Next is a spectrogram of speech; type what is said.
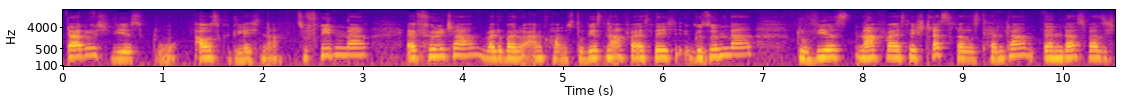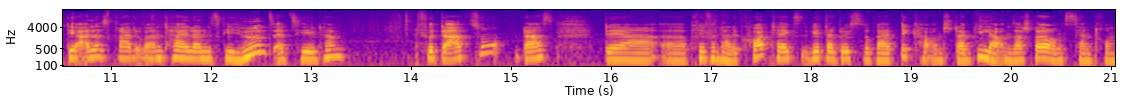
Dadurch wirst du ausgeglichener, zufriedener, erfüllter, weil du bei du ankommst. Du wirst nachweislich gesünder, du wirst nachweislich stressresistenter, denn das, was ich dir alles gerade über einen Teil deines Gehirns erzählt habe, führt dazu, dass der äh, präfrontale Kortex wird dadurch sogar dicker und stabiler, unser Steuerungszentrum.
